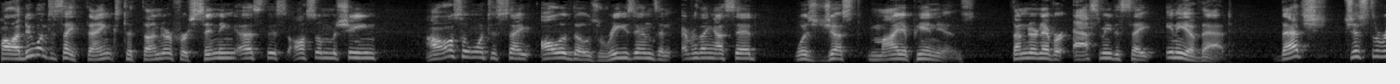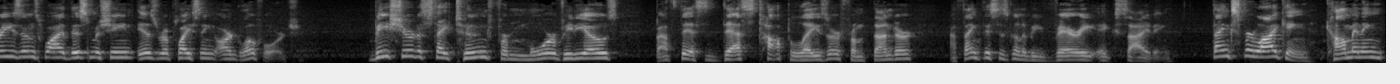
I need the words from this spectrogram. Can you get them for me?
While I do want to say thanks to Thunder for sending us this awesome machine, I also want to say all of those reasons and everything I said was just my opinions. Thunder never asked me to say any of that. That's just the reasons why this machine is replacing our Glowforge. Be sure to stay tuned for more videos about this desktop laser from Thunder. I think this is going to be very exciting. Thanks for liking, commenting,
